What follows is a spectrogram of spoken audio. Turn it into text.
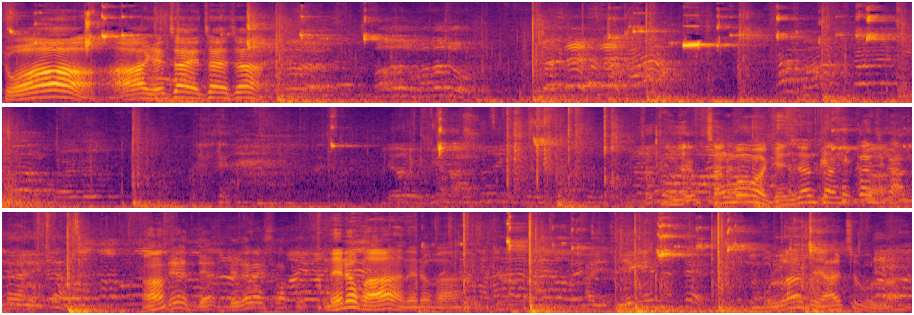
좋아. 아 괜찮아 괜찮아 괜찮아. 장범아 괜찮다니까. 안 나가니까 어? 내가 내, 내려갈 수밖에 없어 내려가 내려가. 아, 얘기했는데 몰라 쟤 할 줄 몰라.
